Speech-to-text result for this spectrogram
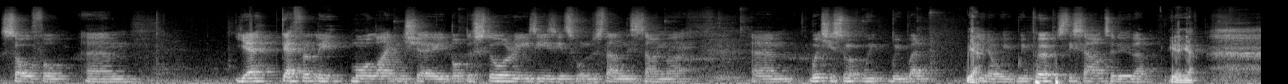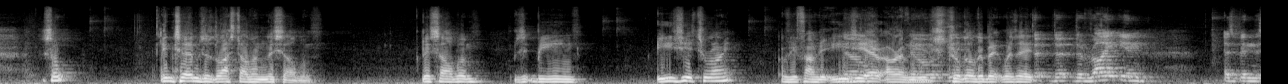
soulful um, yeah definitely more light and shade but the story is easier to understand this time Mark. um, which is something we, we went Yeah. you know we, we purposely set out to do that Yeah, yeah. So, in terms of the last album and this album, this album, has it been easier to write? Have you found it easier, or have no, you the- struggled a bit with it? the, the, the writing has been the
